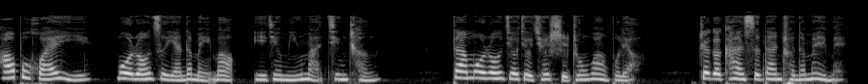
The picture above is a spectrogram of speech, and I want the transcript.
毫不怀疑，慕容子言的美貌已经名满京城。但慕容九九却始终忘不了，这个看似单纯的妹妹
